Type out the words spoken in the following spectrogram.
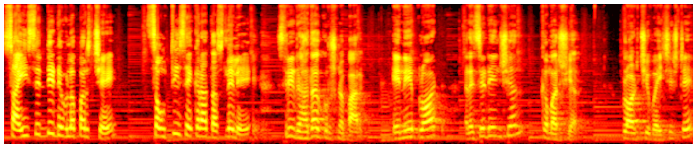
साई सिद्धी डेव्हलपर्सचे चौतीस एकरात असलेले Shri Radhakrishna park. N A plot residential commercial. प्लॉटची वैशिष्ट्ये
